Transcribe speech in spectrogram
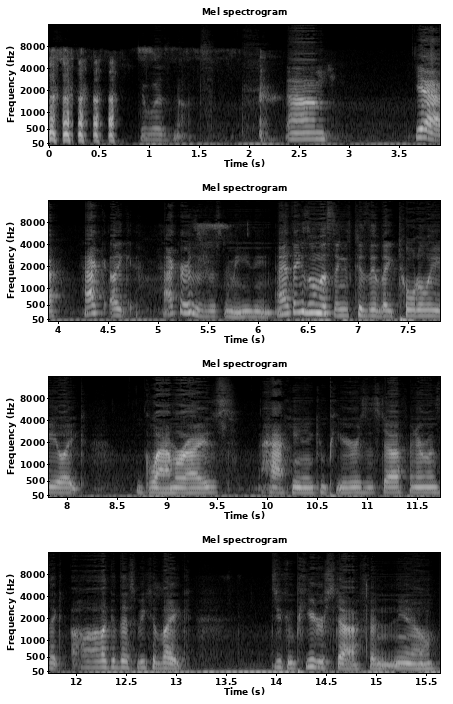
it was not. Um, yeah, hack like hackers is just amazing. And I think it's one of those things because they like totally like glamorized hacking and computers and stuff, and everyone's like, "Oh, look at this! We could like do computer stuff and you know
